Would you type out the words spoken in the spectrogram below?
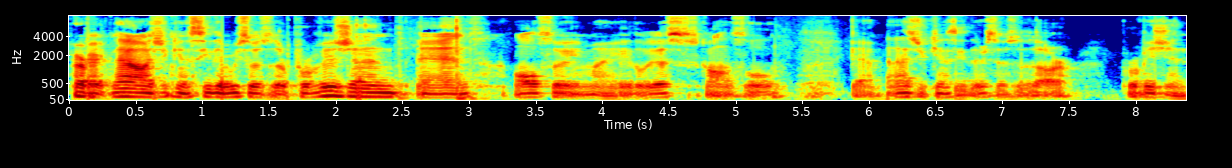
perfect. Now, as you can see, the resources are provisioned and also in my AWS console, yeah, as you can see, the resources are provisioned.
